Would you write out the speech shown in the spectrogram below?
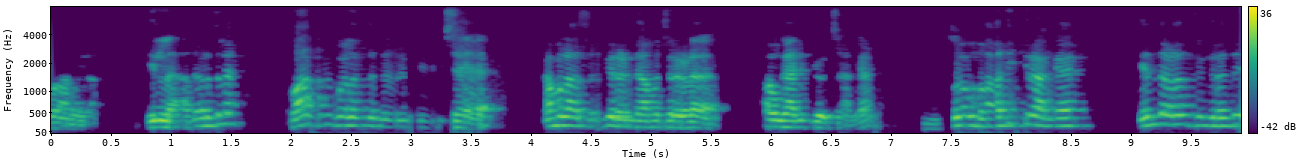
போறாங்களா? இல்ல. அந்த இடத்துல வாக்கு பலத்தை நிரூபிச்ச கமல்ஹாசனுக்கு ரெண்டு அமைச்சர்களை அவங்க அனுப்பி வச்சாங்க. சோ மதிக்கிறாங்க. எந்த அளவுக்குங்கிறது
